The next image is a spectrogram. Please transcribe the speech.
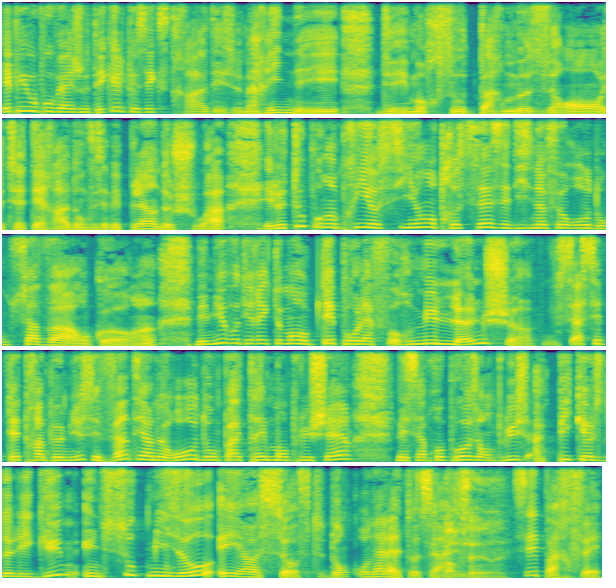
Et puis, vous pouvez ajouter quelques extras, des œufs marinés, des morceaux de parmesan, etc donc vous avez plein de choix. Et le tout pour un prix oscillant entre 16 et 19 euros, donc ça va encore. Hein. Mais mieux vaut directement opter pour la formule lunch. Ça c'est peut-être un peu mieux, c'est 21 euros, donc pas tellement plus cher. Mais ça propose en plus un pickles de légumes, une soupe miso et un soft. Donc on a la totale. C'est parfait. C'est parfait.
